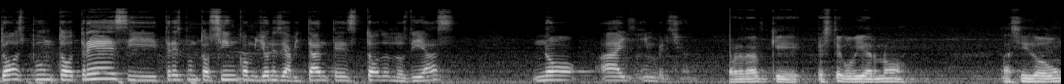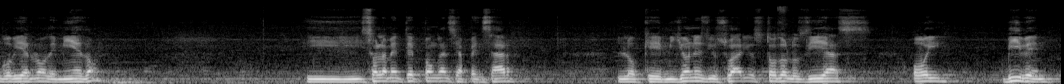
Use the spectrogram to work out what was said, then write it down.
2.3 y 3.5 millones de habitantes todos los días, no hay inversión. La verdad que este gobierno ha sido un gobierno de miedo y solamente pónganse a pensar lo que millones de usuarios todos los días hoy viven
